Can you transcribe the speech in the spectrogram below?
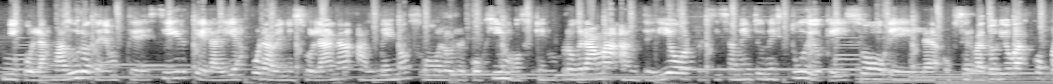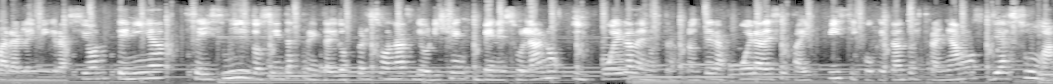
Nicolás Maduro. Tenemos que decir que la diáspora venezolana, al menos como lo recogimos en un programa anterior, precisamente un estudio que hizo el Observatorio Vasco para la Inmigración, tenía 6.232 personas de origen venezolano y fuera de nuestras fronteras, fuera de ese país físico que tanto extrañamos, ya suma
